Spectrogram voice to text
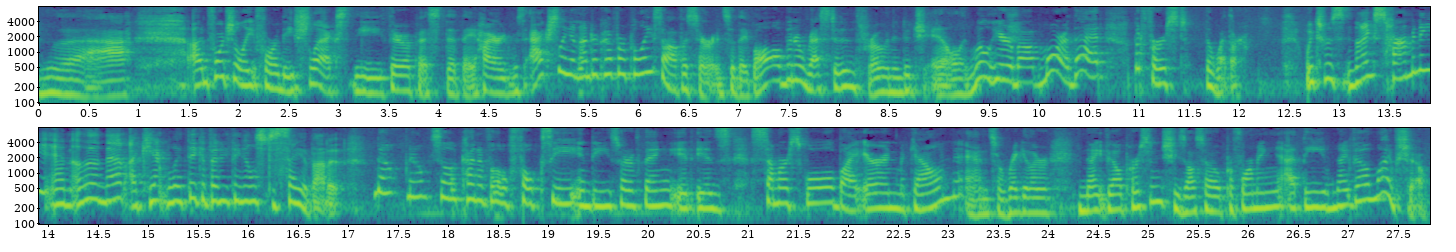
Ah. Unfortunately for the Schlecks, the therapist that they hired was actually an undercover police officer, and so they've all been arrested and thrown into jail. And we'll hear about more of that, but first, the weather which was nice harmony. And other than that, I can't really think of anything else to say about it. No, no. So kind of a little folksy indie sort of thing. It is Summer School by Erin McKeown, and it's a regular Night Vale person. She's also performing at the Night Vale live show.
